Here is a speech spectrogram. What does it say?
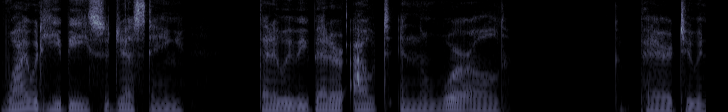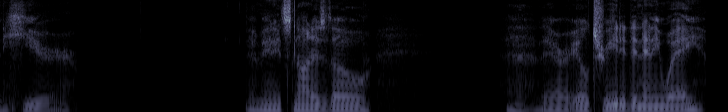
why would he be suggesting that it would be better out in the world compared to in here? I mean, it's not as though uh, they are ill treated in any way.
